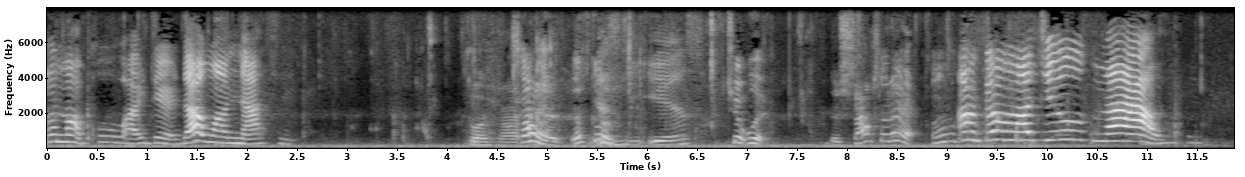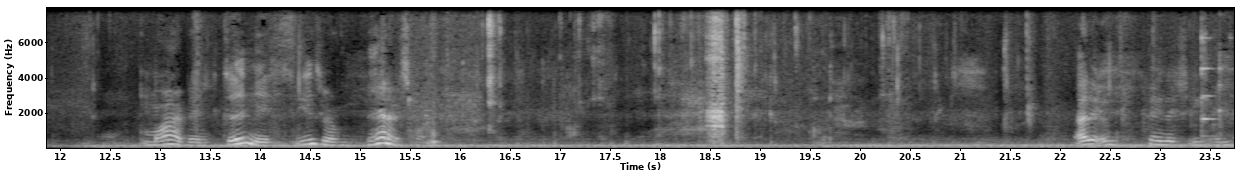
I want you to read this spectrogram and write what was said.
I'm not pull right there. That one nasty. Try it. That's good. Yes, it is. Chip with the sauce of that. Mm. I'm done my juice now. Marvin, goodness, use your manners, Marvin. I didn't finish eating.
